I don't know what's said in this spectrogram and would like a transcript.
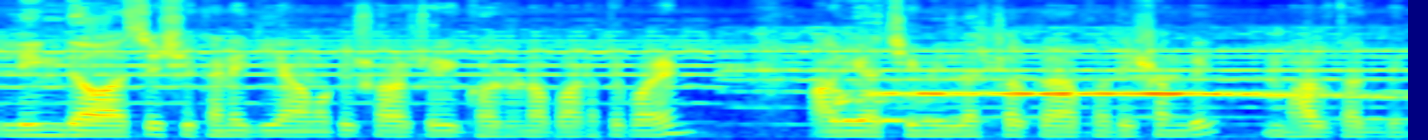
লিঙ্ক দেওয়া আছে, সেখানে গিয়ে আমাকে সরাসরি ঘটনা পাঠাতে পারেন। আমি আছি মিল্লাস সরকার আপনাদের সঙ্গে। ভালো থাকবেন।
